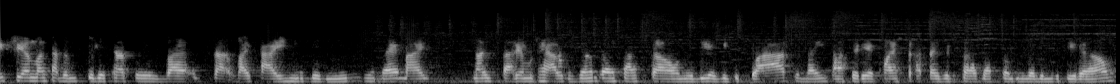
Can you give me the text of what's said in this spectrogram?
esse ano nós sabemos que o decreto vai, vai cair no domingo, né, mas nós estaremos realizando essa ação no dia 24, né, em parceria com a Estratégia de Saúde da Família do Mutirão,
